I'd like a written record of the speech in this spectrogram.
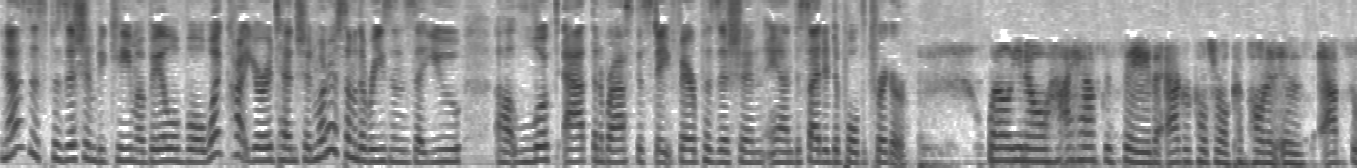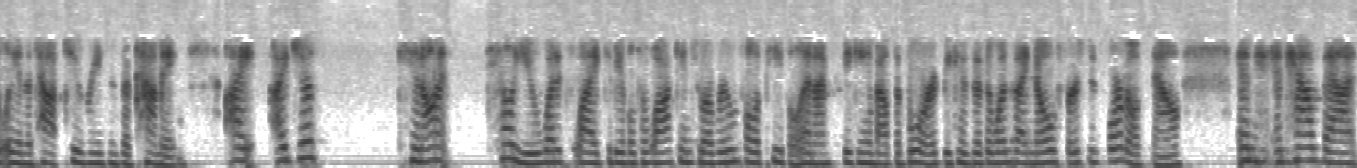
And as this position became available, what caught your attention? What are some of the reasons that you uh, looked at the Nebraska State Fair position and decided to pull the trigger? Well, you know, I have to say the agricultural component is absolutely in the top two reasons of coming. I I just cannot tell you what it's like to be able to walk into a room full of people, and I'm speaking about the board because they're the ones I know first and foremost now and and have that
